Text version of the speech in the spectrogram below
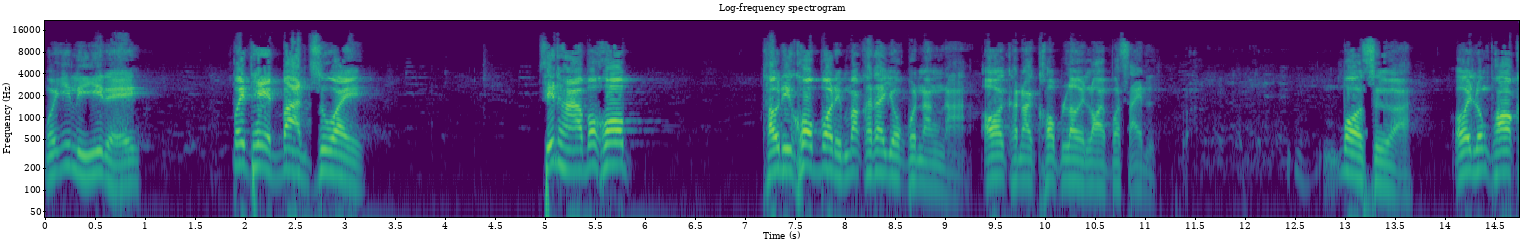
มวยอีหลีเด้ไปเทศบ้านสวย สินหาบ่ครบเท่าดีครบบ่ดิมักคทายกพนังหนาอ้อยขนาดครบเลยร้อยเปอร์เซ็นต์บ่เสือ โอ้ยหลวงพ่อข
